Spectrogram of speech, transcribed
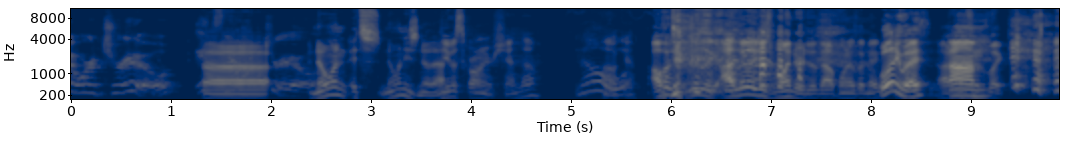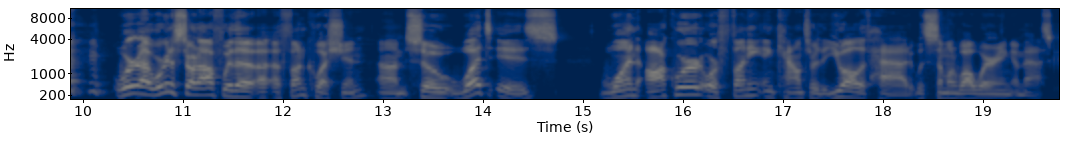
it were true, it's uh, not true. no one it's no one needs to know that. Do you have a scar on your shin though? no. Oh, okay. I was literally, I literally just wondered at that point. I was like, maybe. Well, anyway, does. I don't know if it's um, like, We're uh, we're gonna start off with a, a, a fun question. Um, so, what is one awkward or funny encounter that you all have had with someone while wearing a mask?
